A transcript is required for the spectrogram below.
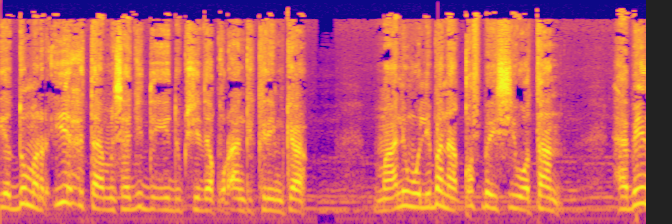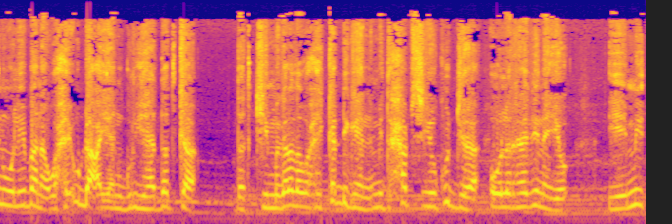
iyo dumar iyo xitaa masaajidda iyo dugsiyada qur'aanka kariimka. Maalin welibana qof bay sii wataan. Habeen welibana waxay u dhacayaan guryaha dadka dadkii magaalada waxay ka dhigeen mid xabsiga ku jira oo la raadinayo iyo mid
